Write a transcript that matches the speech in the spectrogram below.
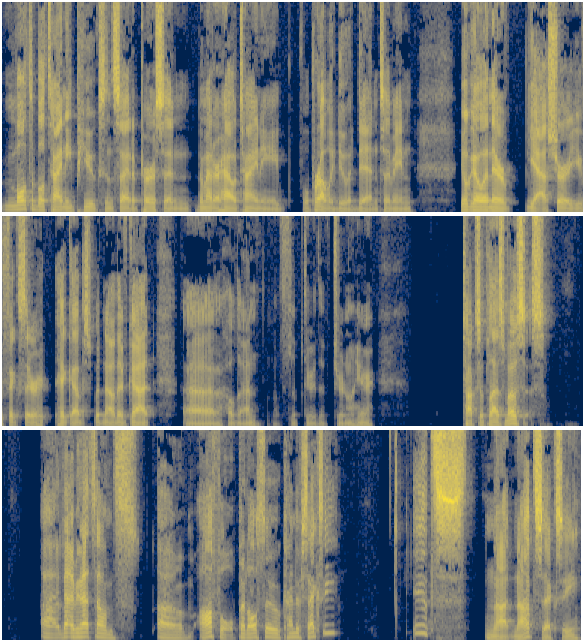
multiple tiny pukes inside a person, no matter how tiny, will probably do a dent. I mean, you'll go in there. Yeah, sure, you fix their hiccups, but now they've got. Uh, hold on, I'll flip through the journal here. Toxoplasmosis. Uh, that, I mean, that sounds um, awful, but also kind of sexy. It's not not sexy.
